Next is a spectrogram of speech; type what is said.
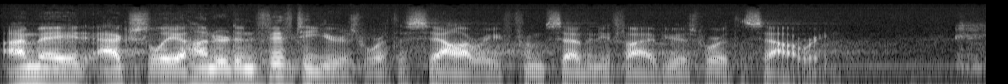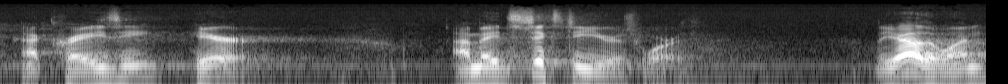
I made actually 150 years worth of salary from 75 years worth of salary. Not crazy? Here. I made 60 years worth. The other one,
